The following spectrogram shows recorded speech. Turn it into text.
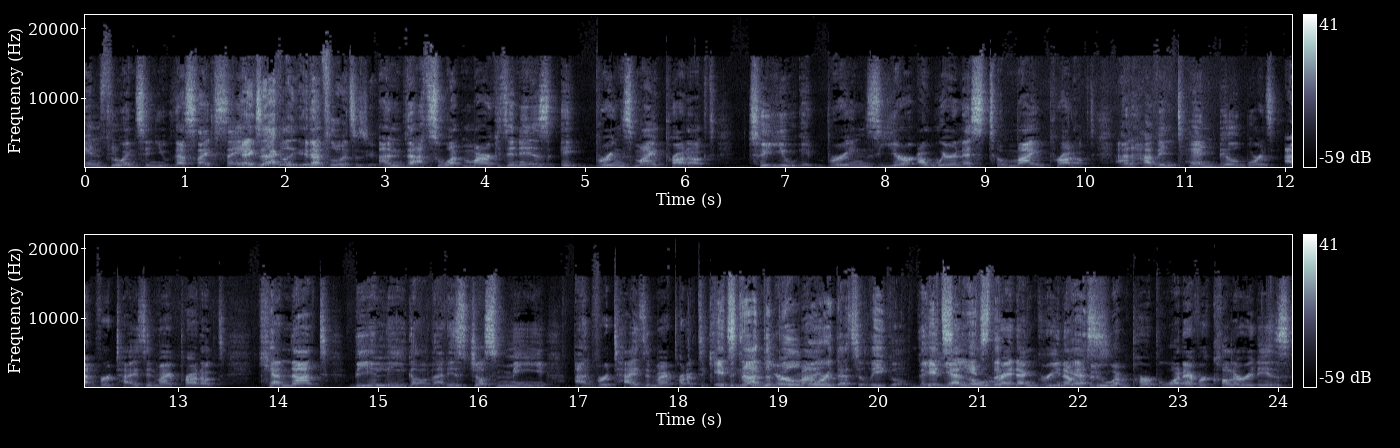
influencing you. That's like saying Exactly. It that- influences you. And that's what marketing is. It brings my product to you. It brings your awareness to my product. And having 10 billboards advertising my product cannot be illegal. That is just me advertising my product to keep It's it not in the your billboard mind. that's illegal. The It's- yellow, it's the- red, and green, and Yes. blue, and purple, whatever color it is.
